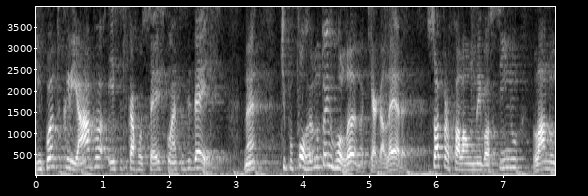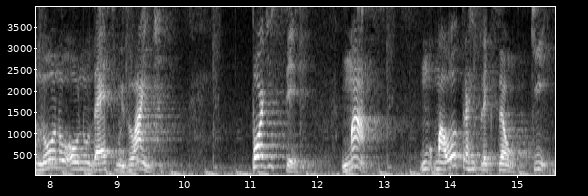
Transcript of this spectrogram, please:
enquanto criava esses carrosséis com essas ideias né? Tipo, porra, eu não tô enrolando aqui a galera só para falar um negocinho lá no nono ou no décimo slide. Pode ser, mas uma outra reflexão que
